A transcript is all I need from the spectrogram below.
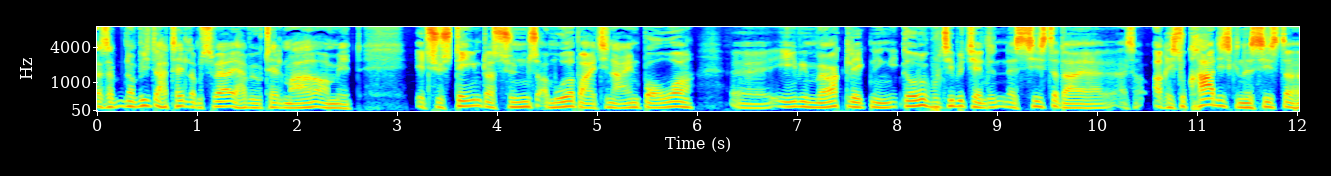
Altså, når vi har talt om Sverige, har vi jo talt meget om et, et system, der synes at modarbejde sine egne borgere, øh, evig mørklægning, dumme politibetjente, nazister, der er altså aristokratiske nazister,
